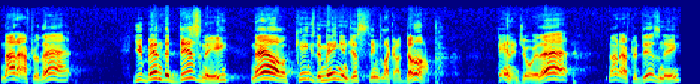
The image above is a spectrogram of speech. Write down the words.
Not after that. You've been to Disney, now King's Dominion just seems like a dump. Can't enjoy that. Not after Disney.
